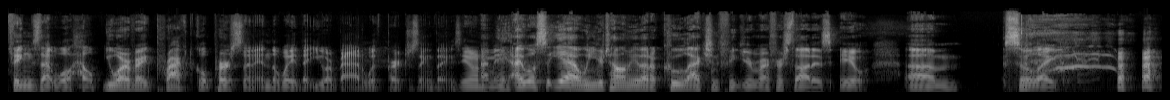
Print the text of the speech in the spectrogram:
things that will help. You are a very practical person in the way that you are bad with purchasing things. You know what I mean? I will say yeah, when you're telling me about a cool action figure, my first thought is ew. Um so like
